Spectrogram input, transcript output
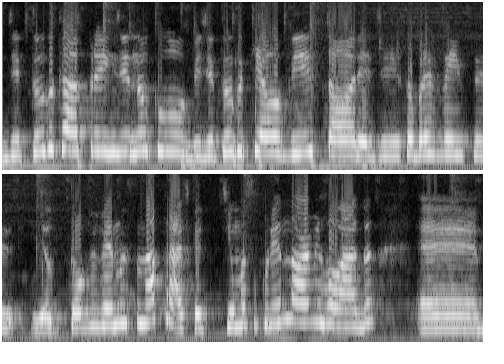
De tudo que eu aprendi no clube, de tudo que eu ouvi história de sobrevivência. Eu tô vivendo isso na prática. Tinha uma sucuri enorme enrolada é,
